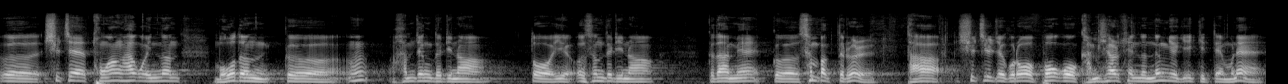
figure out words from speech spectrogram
어, 실제 통항하고 있는 모든 그 어? 함정들이나 또 이 어선들이나 그다음에 그 선박들을 다 실질적으로 보고 감시할 수 있는 능력이 있기 때문에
